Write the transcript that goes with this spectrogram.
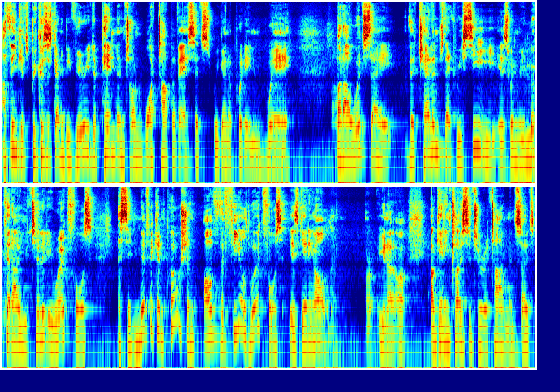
I think it's because it's going to be very dependent on what type of assets we're going to put in where. But I would say the challenge that we see is when we look at our utility workforce, a significant portion of the field workforce is getting older. Or, you know, or, or getting closer to retirement. So it's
